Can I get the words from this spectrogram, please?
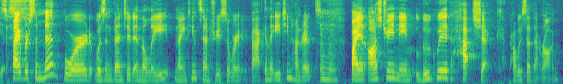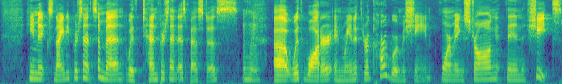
Yes. Fiber cement board was invented in the late 19th century, so we're back in the 1800s, Mhm. by an Austrian named Ludwig Hatschek. I probably said that wrong. He mixed 90% cement with 10% asbestos Mhm. uh, with water and ran it through a cardboard machine, forming strong, thin sheets.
